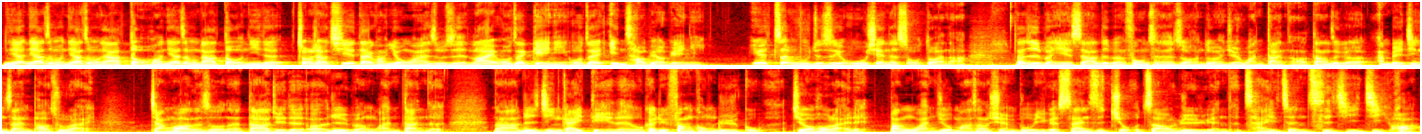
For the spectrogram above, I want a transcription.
你要你要怎么你要怎么跟他斗哈？你要怎么跟他斗？你的中小企业贷款用完了是不是？来，我再给你，我再印钞票给你。因为政府就是有无限的手段啊。那日本也是啊，日本封城的时候，很多人觉得完蛋哦。当这个安倍晋三跑出来讲话的时候呢，大家觉得哦，日本完蛋了，那日经该跌了，我该去放空日股了。结果后来嘞，傍晚就马上宣布一个三十九兆日元的财政刺激计划。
